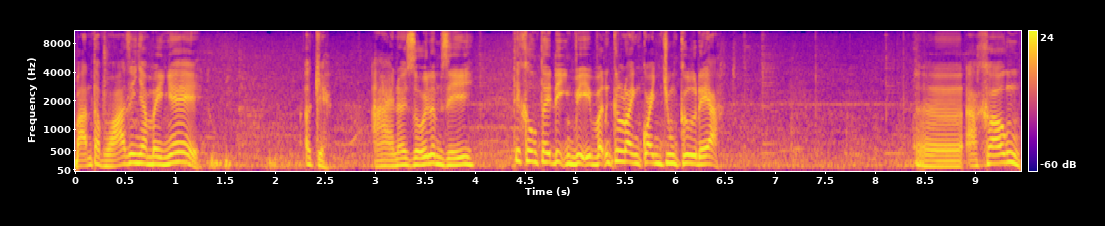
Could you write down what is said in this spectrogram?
Bán tạp hóa gì nhà mình ấy? Ơ kìa Ai nói dối làm gì? Thế không thấy định vị vẫn cứ loanh quanh chung cư đấy à? Ờ À không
